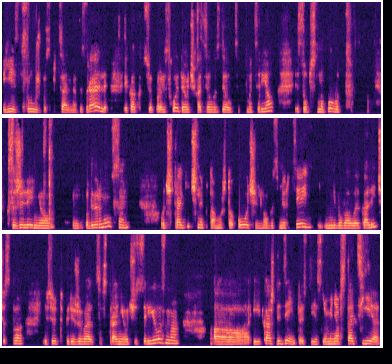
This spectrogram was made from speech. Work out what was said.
есть служба специальная в Израиле, и как это все происходит. Я очень хотела сделать этот материал. И, собственно, повод, к сожалению, подвернулся. Очень трагичный, потому что очень много смертей, небывалое количество, и все это переживается в стране очень серьезно. А, и каждый день, то есть если у меня в статье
